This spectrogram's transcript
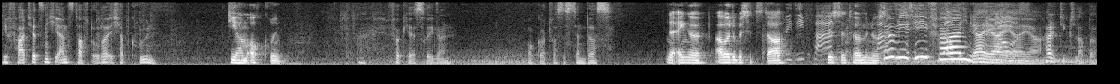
Ihr fahrt jetzt nicht ernsthaft, oder? Ich habe grün. Die haben auch grün. Verkehrsregeln. Oh Gott, was ist denn das? Eine enge, aber du bist jetzt da. Wie Sie fahren. Hier ist der Terminus. fahren Sie bitte nicht auf mich Ja, ja, ja, ja. Halt die Klappe.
